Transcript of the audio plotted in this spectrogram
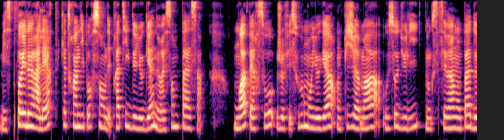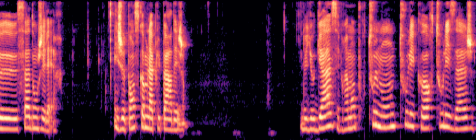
Mais spoiler alerte, 90% des pratiques de yoga ne ressemblent pas à ça. Moi, perso, je fais souvent mon yoga en pyjama au saut du lit, donc c'est vraiment pas de ça dont j'ai l'air. Et je pense comme la plupart des gens. Le yoga, c'est vraiment pour tout le monde, tous les corps, tous les âges,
